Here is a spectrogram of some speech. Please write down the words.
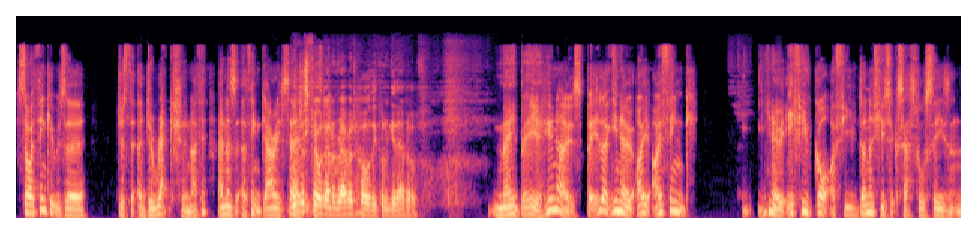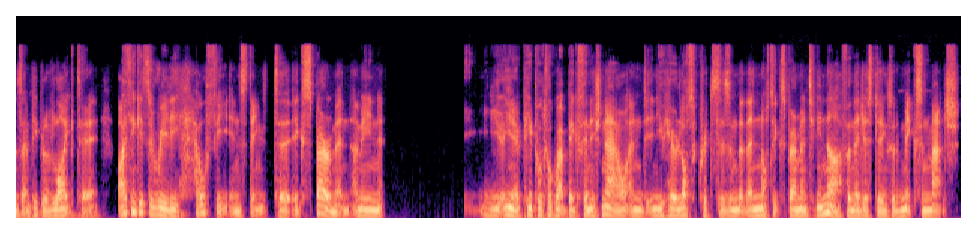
So I think it was a just a direction. I think, and as I think Gary said, They just fell down a rabbit hole they couldn't get out of. Maybe who knows? But look, you know, I I think you know if you've got if you've done a few successful seasons and people have liked it, I think it's a really healthy instinct to experiment. I mean. You, you know, people talk about Big Finish now, and and you hear a lot of criticism that they're not experimenting enough, and they're just doing sort of mix and match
